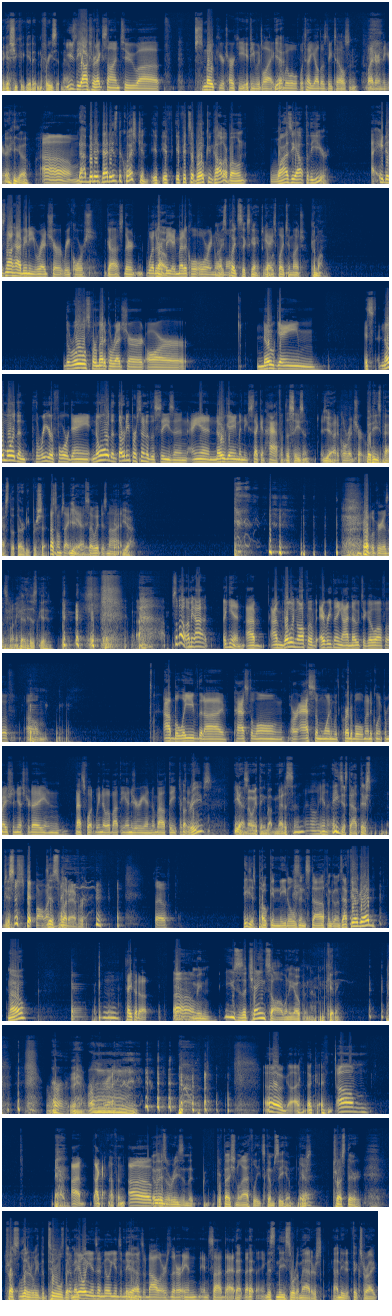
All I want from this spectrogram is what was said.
I guess you could get it and freeze it now. Use the Oxford Exxon to uh, smoke your turkey if you would like. Yeah. We'll, we'll tell you all those details in, later in the year. there you go. Um, Nah, but it, that is the question. If, if if it's a broken collarbone, why is he out for the year? he does not have any red shirt recourse, guys. There, whether No. it be a medical or a No, normal. he's played six games. Come yeah, on. he's played too much. Come on. The rules for medical red shirt are no game it's no more than three or four game no more than 30% of the season and no game in the second half of the season is Yeah. the medical red shirt But he's past the thirty percent. that's what i'm saying Yeah, yeah, yeah, so it does not Yeah. Rebel Grizz is funny That is good. so no i mean i again i i'm going off of everything i know to go off of um I believe that I passed along or asked someone with credible medical information yesterday, and that's what we know about the injury and about the potential. Reeves? He Yes. doesn't know anything about medicine. Well, you know, He's just out there just just spitballing. just whatever. so He just poking needles and stuff and going, Does that feel good? No? tape it up. Yeah, Oh, I mean, he uses a chainsaw when he opened. I'm kidding. oh god. Okay. Um, I I got nothing. Um, There's a reason that professional athletes come see him. There's Yeah. trust their trust literally the tools that the make millions and millions and Yeah. millions of dollars that are in inside that that, that, that thing. this knee sort of matters. I need it fixed right.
